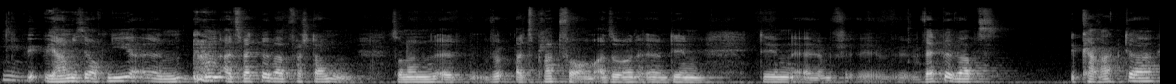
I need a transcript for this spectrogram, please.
Wir haben es ja auch nie ähm, als Wettbewerb verstanden, sondern äh, als Plattform. Also äh, den, den äh, Wettbewerbscharakter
